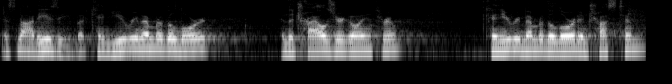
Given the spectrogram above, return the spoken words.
it's not easy, but can you remember the Lord in the trials you're going through? Can you remember the Lord and trust Him?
